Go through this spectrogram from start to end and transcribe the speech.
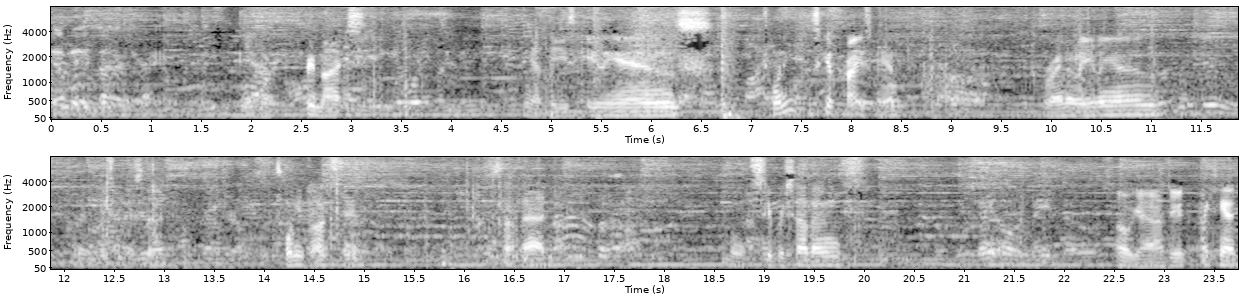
It'll be a Yeah, pretty much. We got these aliens. 20? That's a good price, man. Rhino alien. These price? 20 bucks, dude. It's not bad. Super 7s. They overmade those. Oh yeah, dude. I can't.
